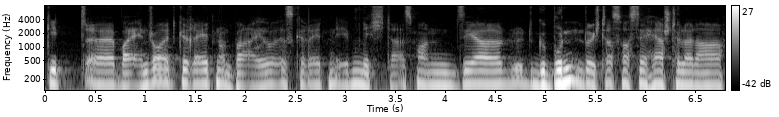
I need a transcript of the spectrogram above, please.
geht äh, bei Android-Geräten und bei iOS-Geräten eben nicht. Da ist man sehr gebunden durch das, was der Hersteller da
